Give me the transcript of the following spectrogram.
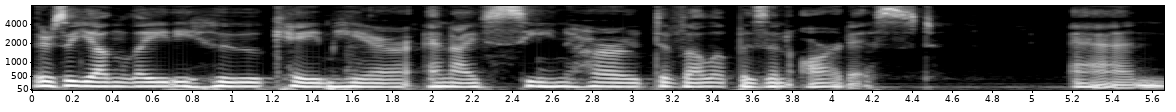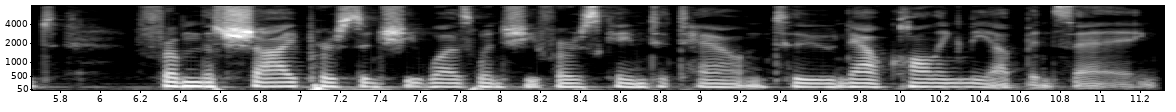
There's a young lady who came here, and I've seen her develop as an artist. And from the shy person she was when she first came to town to now calling me up and saying,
